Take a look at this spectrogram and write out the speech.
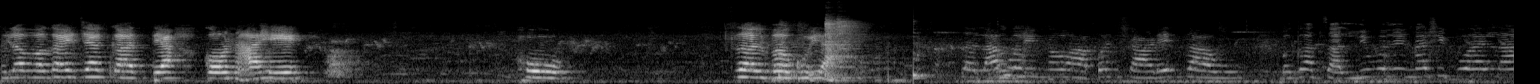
तुला बघायच्या का त्या? कोण आहे? हो. चल बघूया. चला मुलींना आपण शाळेत जाऊ. बघा चालली मुलींना शिकवायला.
